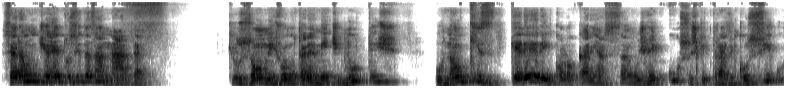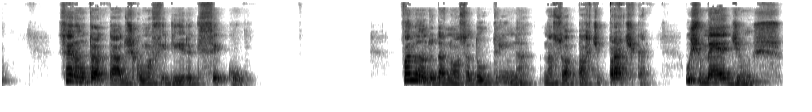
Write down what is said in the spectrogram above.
serão um dia reduzidas a nada. Que os homens voluntariamente inúteis, por não quererem colocar em ação os recursos que trazem consigo, serão tratados como a figueira que secou. Falando da nossa doutrina, na sua parte prática, os médiums,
